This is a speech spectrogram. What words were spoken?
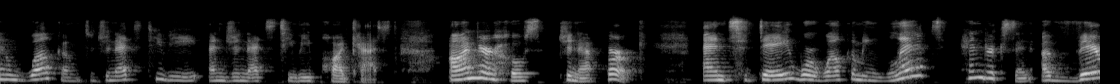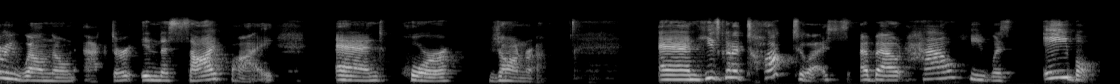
and welcome to Jeanette's TV and Jeanette's TV podcast. I'm your host, Jeanette Burke, and today we're welcoming Lance Henriksen, a very well known actor in the sci fi and horror genre. And he's going to talk to us about how he was able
